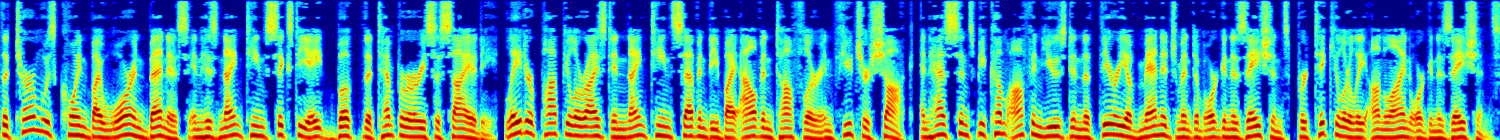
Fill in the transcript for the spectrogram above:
The term was coined by Warren Bennis in his 1968 book The Temporary Society, later popularized in 1970 by Alvin Toffler in Future Shock, and has since become often used in the theory of management of organizations particularly online organizations.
